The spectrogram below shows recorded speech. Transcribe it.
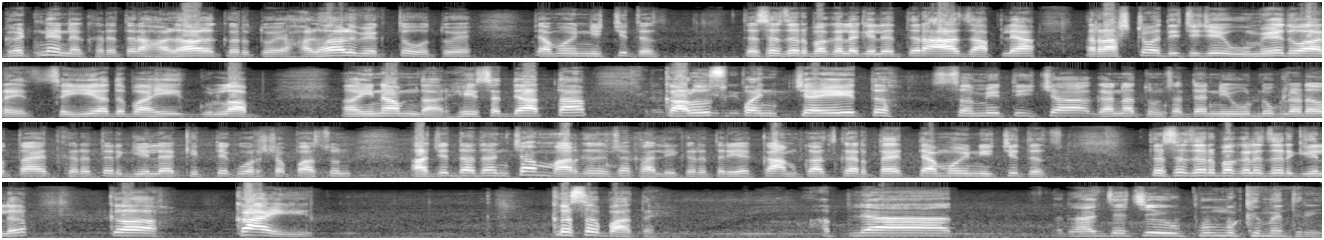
घटनेनं खरं तर हळहळ करतोय हळहळ व्यक्त होतोय त्यामुळे निश्चितच तसं जर बघायला गेलं तर आज आपल्या राष्ट्रवादीचे जे उमेदवार आहेत सय्यदबाई गुलाब इनामदार हे सध्या आता काळूस पंचायत समितीच्या गणातून सध्या निवडणूक लढवत आहेत खरं तर गेल्या कित्येक वर्षापासून अजितदादांच्या मार्गदर्शनाखाली खरं तर हे कामकाज करतायत त्यामुळे निश्चितच. तसं जर बघायला जर गेलं का काय कसं पाहत आहे आपल्या राज्याचे उपमुख्यमंत्री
